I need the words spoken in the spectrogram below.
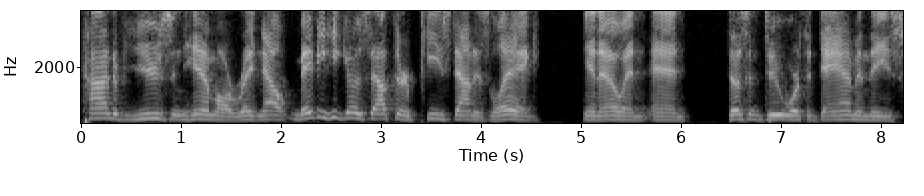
kind of using him already. Now, maybe he goes out there and pees down his leg, you know, and and doesn't do worth a damn in these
